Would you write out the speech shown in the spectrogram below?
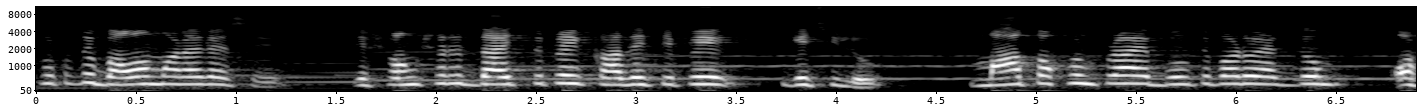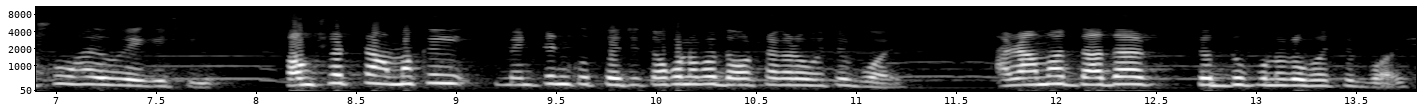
ছোটতে বাবা মারা গেছে যে সংসারের দায়িত্বটাই কাঁধে চেপে গেছিল। মা তখন প্রায় বলতে পারো একদম অসহায় হয়ে গেছিল। সংসারটা আমাকেই মেনটেন করতে হয়েছে। তখন আমার দশ এগারো বছর বয়স। আর আমার দাদার চোদ্দ পনেরো বছর বয়স।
